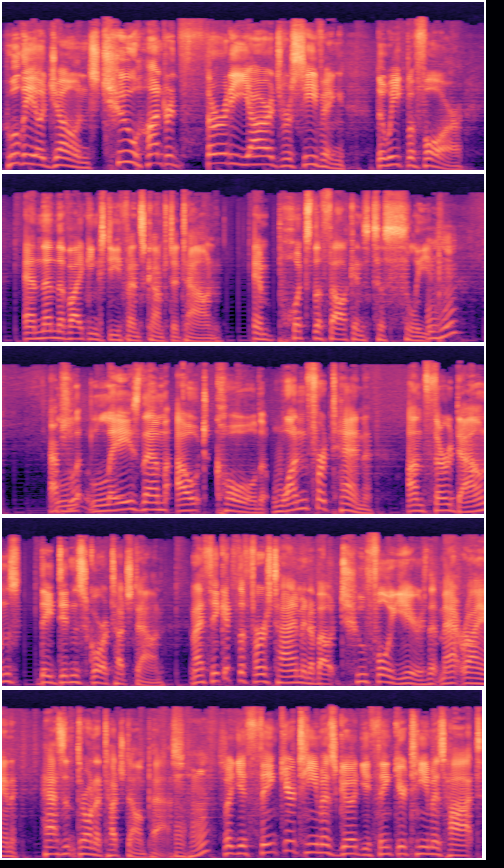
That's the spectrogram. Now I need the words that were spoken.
Julio Jones, 230 yards receiving the week before. And then the Vikings defense comes to town and puts the Falcons to sleep. Mm-hmm. Absolutely. L- lays them out cold. One for 10 on third downs. They didn't score a touchdown. And I think it's the first time in about two full years that Matt Ryan hasn't thrown a touchdown pass. Mm-hmm. So you think your team is good, you think your team is hot.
